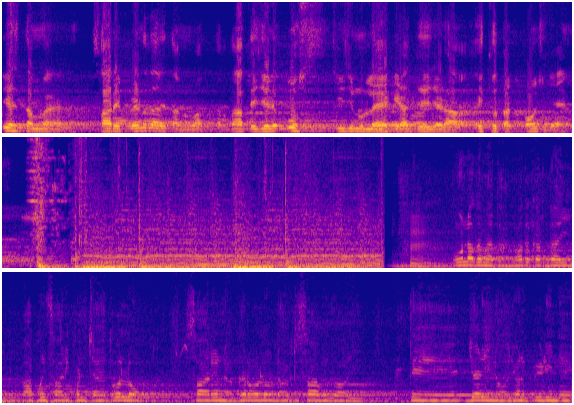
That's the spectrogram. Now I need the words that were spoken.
ਇਸ ਦਾ ਮੈਂ ਸਾਰੇ ਪਿੰਡ ਦਾ ਧੰਨਵਾਦ ਕਰਦਾ ਤੇ ਜਿਹੜੇ ਉਸ ਚੀਜ਼ ਨੂੰ ਲੈ ਕੇ ਅੱਜ ਇਹ ਜਿਹੜਾ ਇੱਥੋਂ ਤੱਕ ਪਹੁੰਚ ਗਿਆ ਹੈ। ਉਹਨਾਂ ਦਾ ਮੈਂ ਧੰਨਵਾਦ ਕਰਦਾ ਜੀ ਆਪਣੀ ਸਾਰੀ ਪੰਚਾਇਤ ਵੱਲੋਂ ਸਾਰੇ ਨਗਰ ਵੱਲੋਂ ਡਾਕਟਰ ਸਾਹਿਬ ਦਾ ਜੀ ਤੇ ਜਿਹੜੀ ਨੌਜਵਾਨ ਪੀੜ੍ਹੀ ਨੇ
